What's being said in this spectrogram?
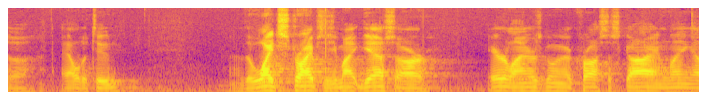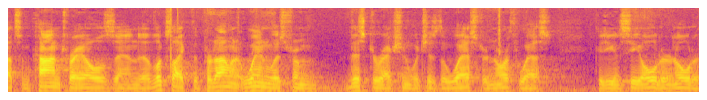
uh, altitude. Uh, the white stripes, as you might guess, are airliners going across the sky and laying out some contrails, and it looks like the predominant wind was from this direction, which is the west or northwest, because you can see older and older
